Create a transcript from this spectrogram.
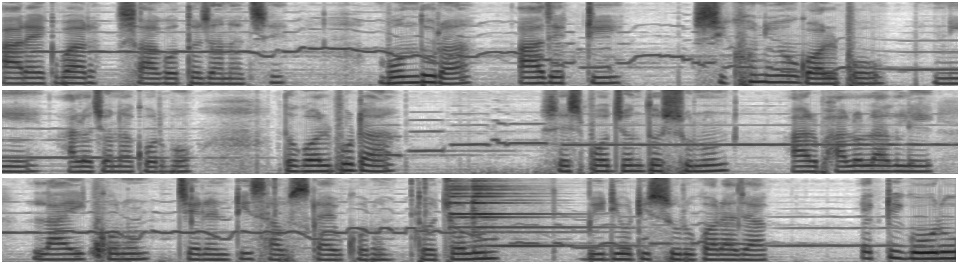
আর একবার স্বাগত জানাচ্ছি। বন্ধুরা, আজ একটি শিক্ষণীয় গল্প নিয়ে আলোচনা করব। তো গল্পটা শেষ পর্যন্ত শুনুন, আর ভালো লাগলে লাইক করুন, চ্যানেলটি সাবস্ক্রাইব করুন। তো চলুন ভিডিওটি শুরু করা যাক। একটি গরু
